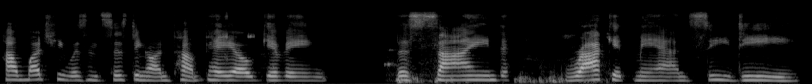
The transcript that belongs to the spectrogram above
how much he was insisting on Pompeo giving the signed Rocket Man CD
